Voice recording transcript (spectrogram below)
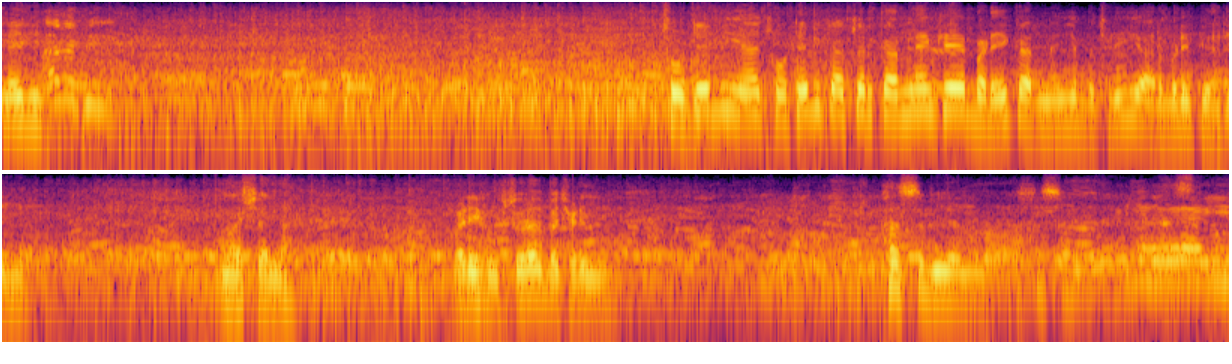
نہیں جی چھوٹے بھی ہیں چھوٹے بھی کیپچر کر لیں کہ بڑے کر لیں یہ بچڑی یار بڑی پیاری ہے۔ ماشاءاللہ۔ بڑی خوبصورت بچڑی ہے۔ حسبی اللہ حسبی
